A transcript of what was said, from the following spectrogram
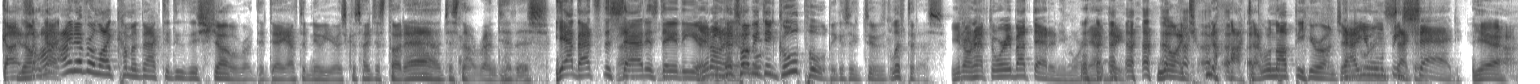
Guys, No, guy- I, I never like coming back to do this show the day after New Year's because I just thought, ah, I'm just not ready to this. yeah, that's the saddest day of the year. you don't That's why we did Ghoul Pool because it, it lifted us. You don't have to worry about that anymore now, do you? No, I do not. I will not be here on now you won't be sad. Yeah,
